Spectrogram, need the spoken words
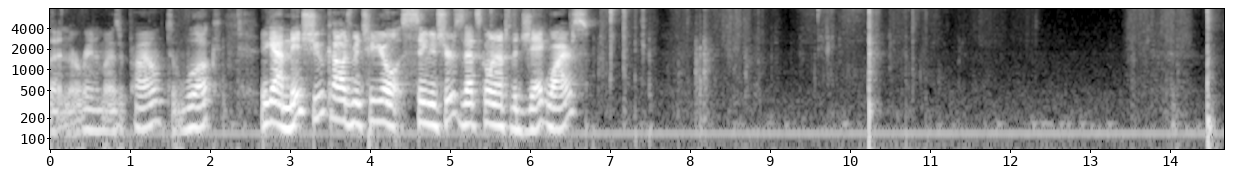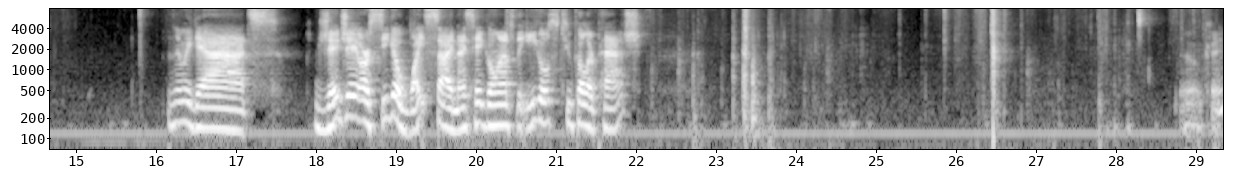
that in our randomizer pile to look. You got Minshew, college material signatures. That's going out to the Jaguars. And then we got JJ Arcega Whiteside. Nice hit going out to the Eagles. Two color patch. Okay.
